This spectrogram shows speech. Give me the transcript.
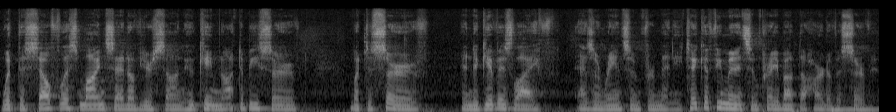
with the selfless mindset of your Son, who came not to be served, but to serve and to give his life as a ransom for many. Take a few minutes and pray about the heart of a servant.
